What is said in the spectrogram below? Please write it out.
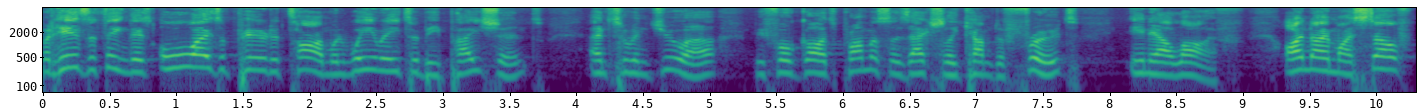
But here's the thing there's always a period of time when we need to be patient and to endure before God's promises actually come to fruit in our life. I know myself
